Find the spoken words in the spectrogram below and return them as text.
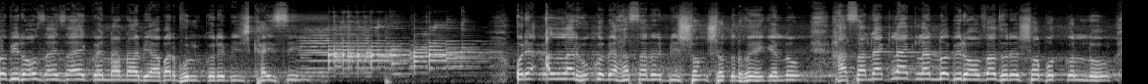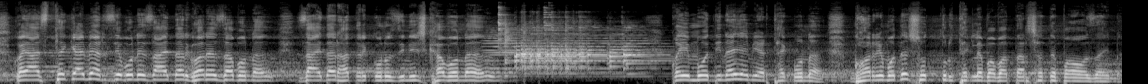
নবী রোজায় যায় কয়, না না, আমি আবার ভুল করে বিষ খাইছি। ওরে আল্লাহর হুকুমে হাসানের বিষ সংশোধন হয়ে গেল। হাসান একলা একলা নবী রওজা ধরে শপথ করল, কয়, আজ থেকে আমি আর জীবনে জায়দার ঘরে যাব না, জায়দার হাতের কোনো জিনিস খাব না। কই মদিনায় আমি আর থাকব না। ঘরের মধ্যে শত্রু থাকলে বাবা তার সাথে পাওয়া যায় না।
